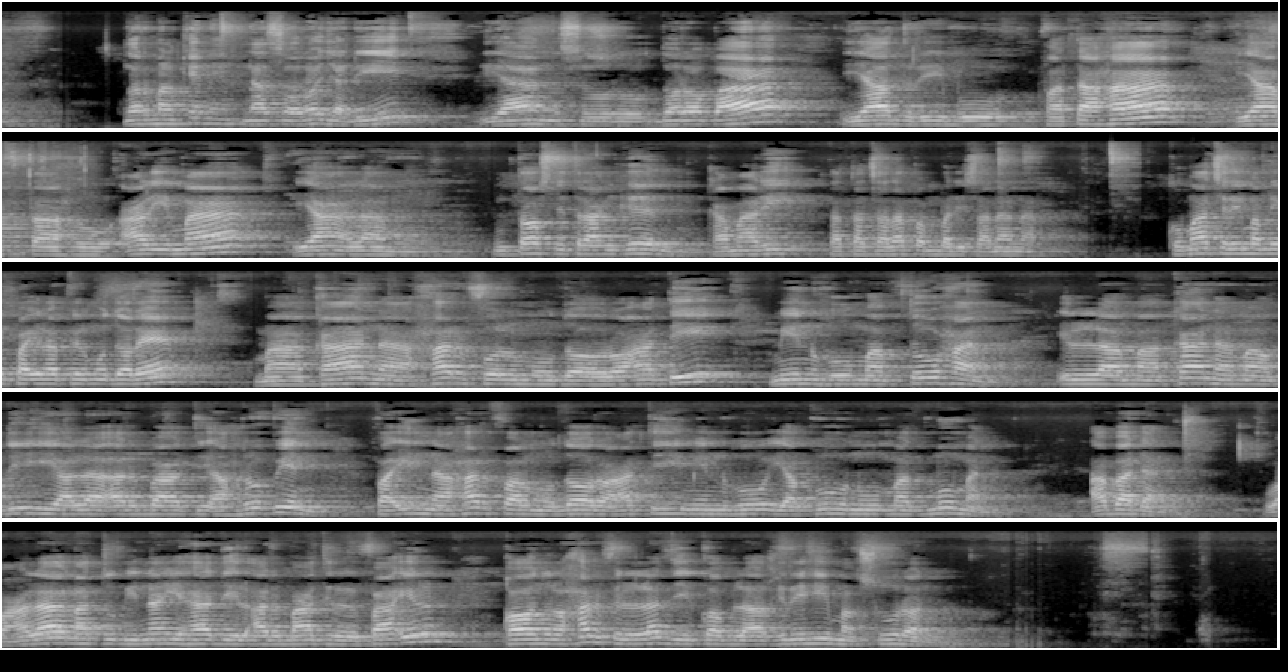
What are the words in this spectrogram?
normal kene nasoro jadi ya nusuru doroba yadribu fataha yaftahu alima ya'lam entos diterangkan kamari tata cara pembarisanana. Kuma ciri mabni fa'ila fil mudhari maka na harful mudharaati minhu maftuhan illa makana madhihi ala arba'ati ahrufin fa inna harfal mudhara'ati minhu yakunu madmuman abadan. Wa alamatu binai hadhil arba'atil fa'il qanul harfil ladzi qabla akhirih maksuran.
